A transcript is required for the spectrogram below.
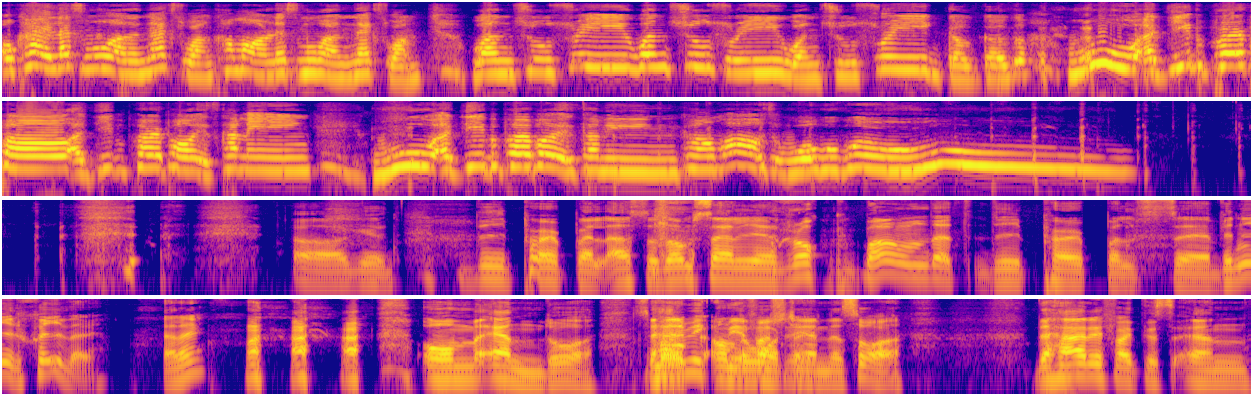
Okay, let's move on to the next one. Come on, let's move on to the next one. One, two, three, one, two, three, one, two, three, go, go, go. Woo, a deep purple, a deep purple is coming. Woo, a deep purple is coming. Come out. Whoa, whoa, whoa. Ja, gud. Deep Purple, alltså de säljer rockbandet Deep Purples eh, vinylskivor. Eller? Om ändå. Det här är mycket mer fascinerande än så. Det här är faktiskt en,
